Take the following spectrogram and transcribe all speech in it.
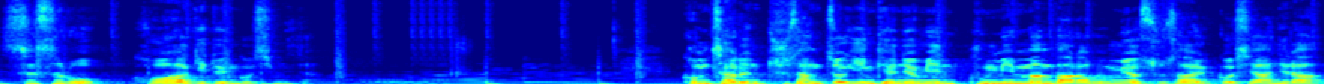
스스로 거하게 된 것입니다. 검찰은 추상적인 개념인 국민만 바라보며 수사할 것이 아니라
